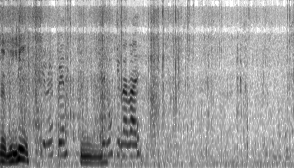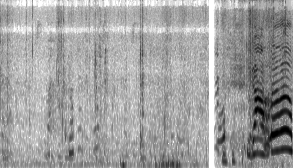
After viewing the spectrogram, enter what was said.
แบบนี้กินไม่เป็นอืมไม่รู้กินอะไรยก กาเฮิบ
